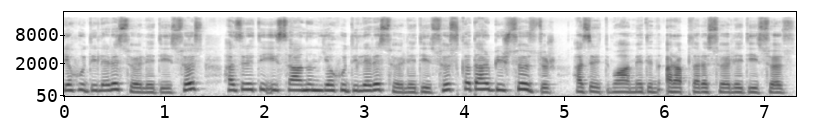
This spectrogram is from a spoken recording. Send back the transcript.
Yahudilere söylediği söz, Hazreti İsa'nın Yahudilere söylediği söz kadar bir sözdür Hazreti Muhammed'in Araplara söylediği söz.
